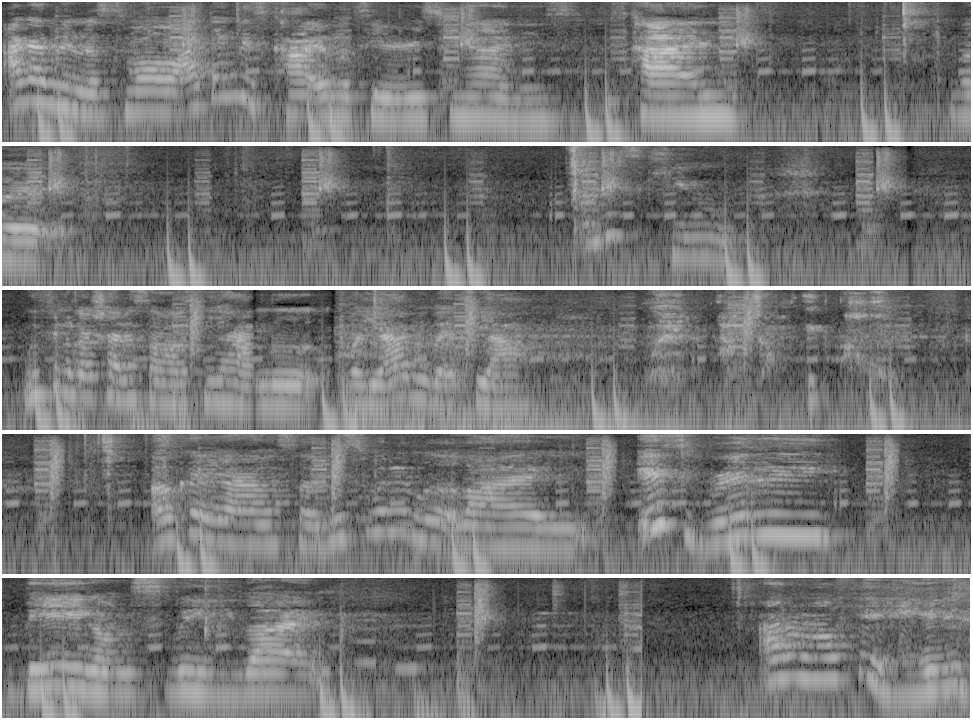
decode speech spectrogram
i got it in a small i think it's cotton material to be honest. It's cotton but it's cute. We finna go try this on see how it look. But y'all be back to y'all. Okay y'all so this is what it look like. It's really big on the sleeve like i don't know if it's heavy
